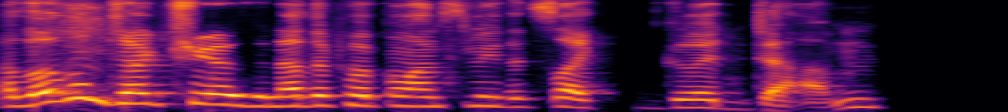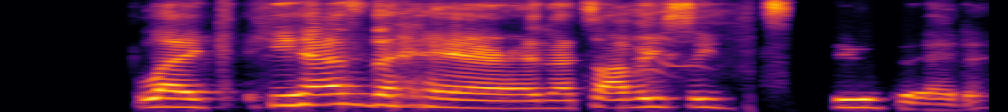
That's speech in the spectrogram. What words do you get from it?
Alolan Dugtrio is another Pokemon to me that's like good dumb. Like he has the hair, and that's obviously stupid,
